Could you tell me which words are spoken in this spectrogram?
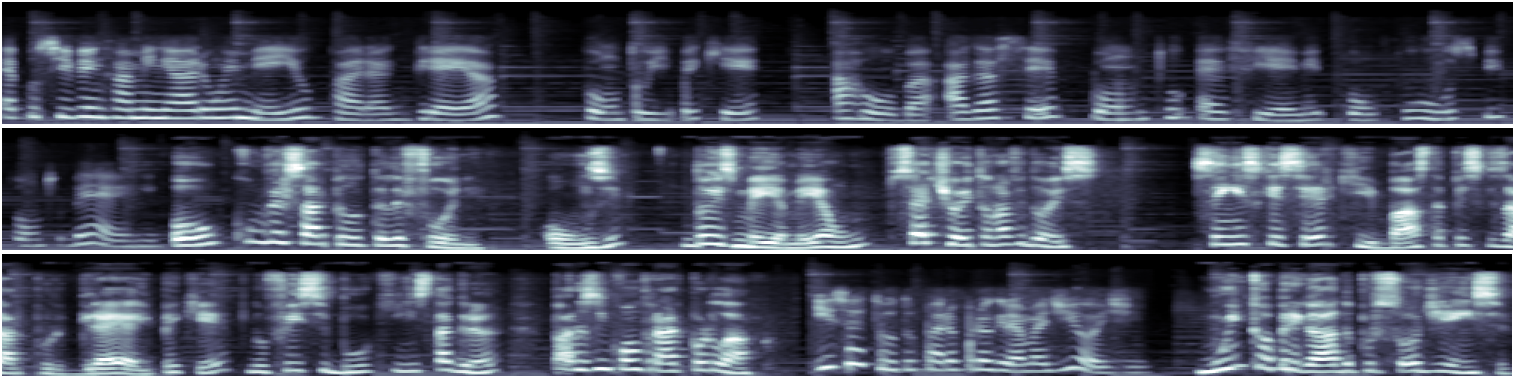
é possível encaminhar um e-mail para grea.ipq@hc.fm.usp.br ou conversar pelo telefone 11 2661 7892. Sem esquecer que basta pesquisar por GREA IPQ no Facebook e Instagram para os encontrar por lá. Isso é tudo para o programa de hoje. Muito obrigado por sua audiência.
